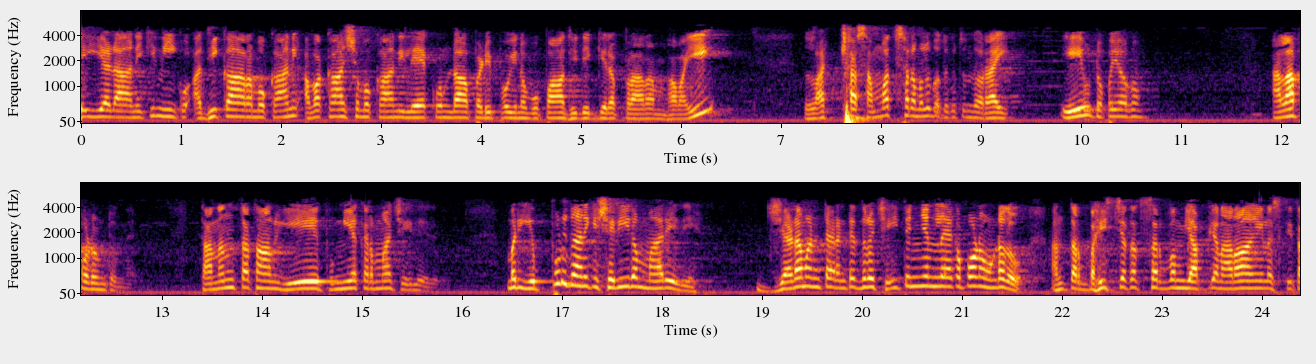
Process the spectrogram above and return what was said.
చెయ్యడానికి నీకు అధికారము కాని అవకాశము కాని లేకుండా పడిపోయిన ఉపాధి దగ్గర ప్రారంభమై లక్ష సంవత్సరములు బతుకుతుందో. రాయి ఏమిటి ఉపయోగం? అలా పడుంటుంది. తనంత తాను ఏ పుణ్యకర్మ చేయలేదు. మరి ఎప్పుడు దానికి శరీరం మారేది? జడమంటారంటే ఇందులో అందులో చైతన్యం లేకపోవడం ఉండదు. అంతర్బహిష్య తత్సర్వం వ్యాప్య నారాయణ స్థిత.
